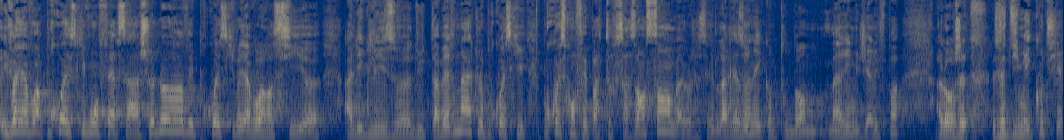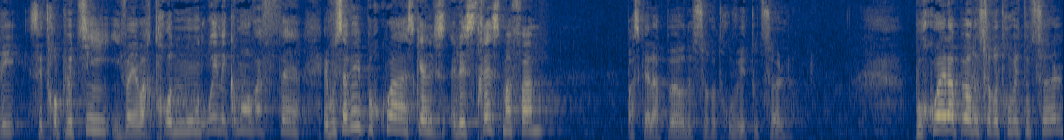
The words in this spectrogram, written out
il va y avoir, pourquoi est-ce qu'ils vont faire ça à Chenov et pourquoi est-ce qu'il va y avoir aussi euh, à l'église euh, du tabernacle? Pourquoi est-ce qu'on est ne fait pas tout ça ensemble? Alors j'essaie de la raisonner comme tout bon mari, mais j'y arrive pas. Alors je, je dis, mais écoute chérie, c'est trop petit, il va y avoir trop de monde. Oui, mais comment on va faire? Et vous savez pourquoi est-ce qu'elle elle est stresse, ma femme? Parce qu'elle a peur de se retrouver toute seule. Pourquoi elle a peur de se retrouver toute seule?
